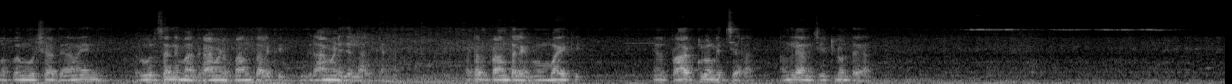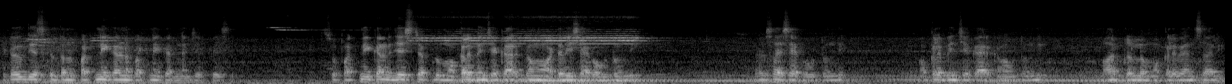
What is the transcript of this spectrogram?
ముప్పై మూడు శాతం ఏమైంది? రూల్స్ అన్నీ మా గ్రామీణ ప్రాంతాలకి గ్రామీణ జిల్లాలకైనా పట్టణ ప్రాంతాలకి ముంబైకి. నేను పార్కులో ఇచ్చారా? అందులో ఏమైనా చెట్లు ఉంటాయా? ఎటువైపు తీసుకెళ్తాను పట్టణీకరణ పట్టణీకరణ అని చెప్పేసి. సో పట్టణీకరణ చేసేటప్పుడు మొక్కలు పెంచే కార్యక్రమం అటవీ శాఖ ఒకటి ఉంది. వ్యవసాయ శాఖ ఒకటి ఉంది. మొక్కలు పెంచే కార్యక్రమం ఒకటి ఉంది. పార్కుల్లో మొక్కలు పెంచాలి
